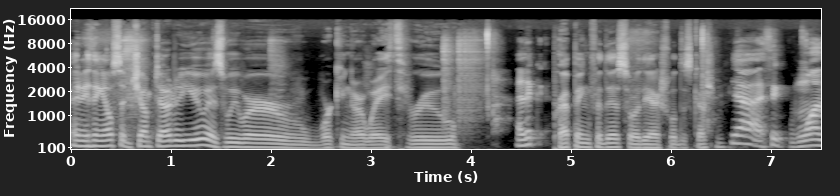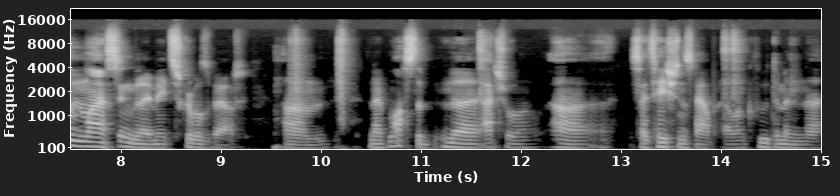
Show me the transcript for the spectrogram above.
Anything else that jumped out at you as we were working our way through I think prepping for this or the actual discussion? Yeah, I think one last thing that I made scribbles about, um, and I've lost the, the actual uh, citations now, but I'll include them in the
